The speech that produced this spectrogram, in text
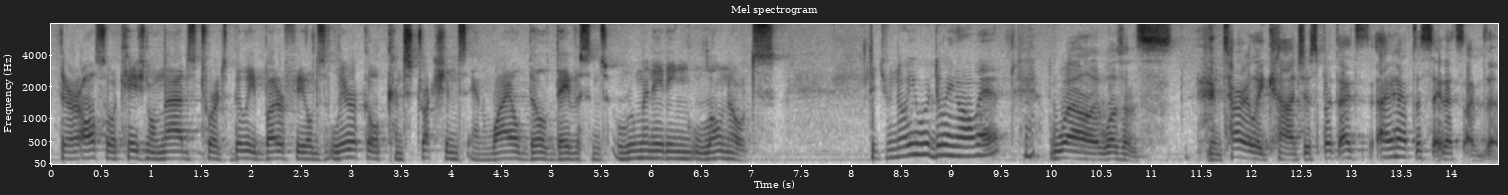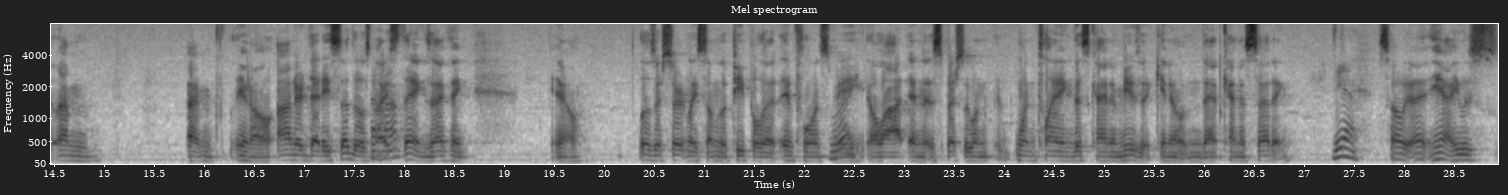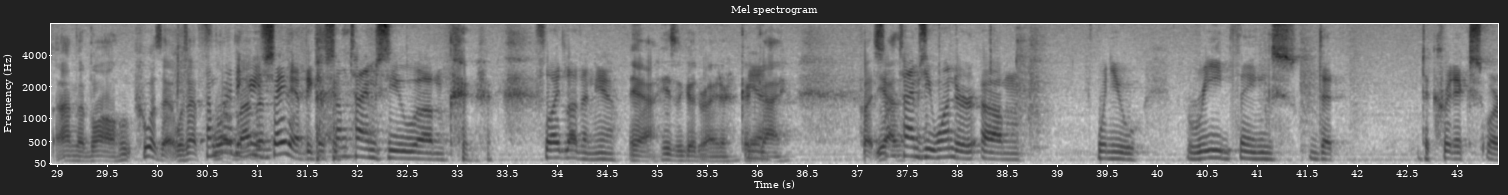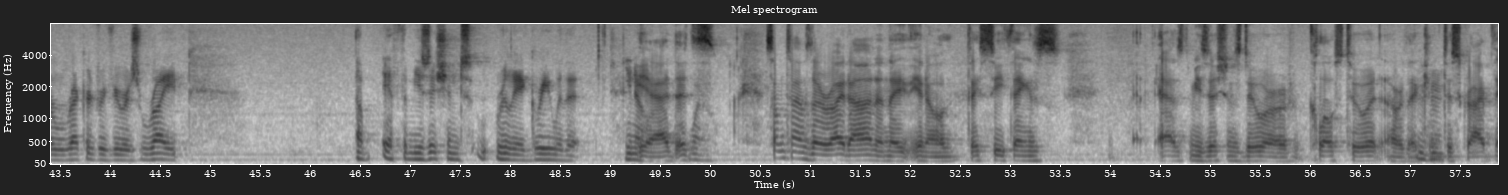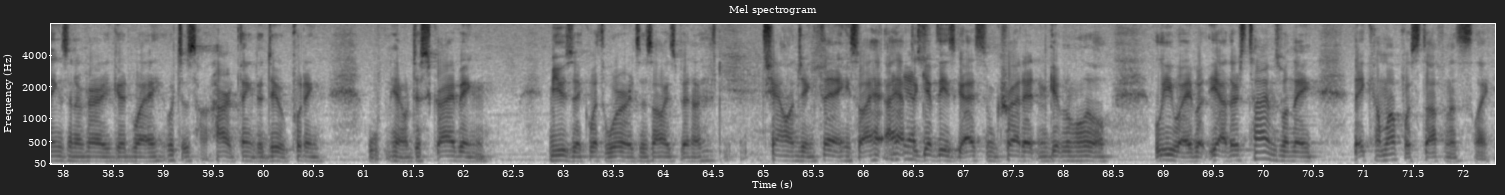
There are also occasional nods towards Billy Butterfield's lyrical constructions and Wild Bill Davison's ruminating low notes. Did you know you were doing all that? Well, it wasn't s- entirely conscious, but I have to say that's I'm, I'm, I'm you know honored that he said those nice Uh-huh. things. I think, you know, those are certainly some of the people that influenced me Right. a lot, and especially when when playing this kind of music, you know, in that kind of setting. Yeah. So uh, yeah, he was on the ball. Who, who was that? Was that I'm Floyd glad to hear you say that because sometimes you, um, Floyd Levin, yeah. Yeah, he's a good writer, good Yeah. guy. But yeah, Sometimes you wonder um, when you read things that the critics or record reviewers write, uh, if the musicians really agree with it. You know, yeah, it's sometimes they're right on, and they you know they see things as musicians do, or close to it, or they can mm-hmm. describe things in a very good way, which is a hard thing to do. Putting, you know, describing music with words has always been a challenging thing. So I, I have Yes. to give these guys some credit and give them a little leeway. But yeah, there's times when they they come up with stuff, and it's like,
